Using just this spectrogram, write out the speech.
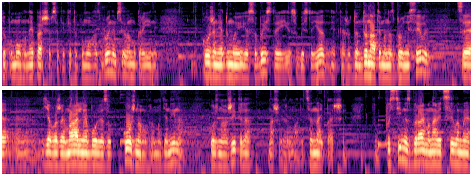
допомогу найперше все-таки допомога Збройним силам України. Кожен, я думаю, і особисто, і особисто я, як кажу, дон- донатимо на Збройні сили. Це, е, я вважаю, моральний обов'язок кожного громадянина, кожного жителя нашої громади. Це найперше. Постійно збираємо навіть силами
